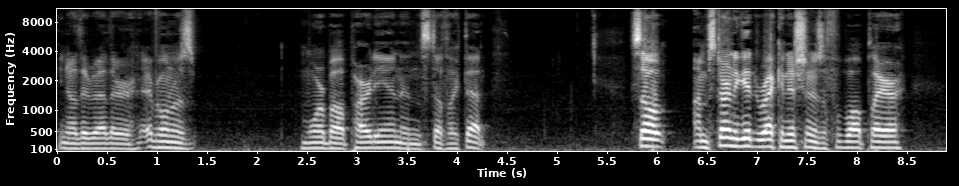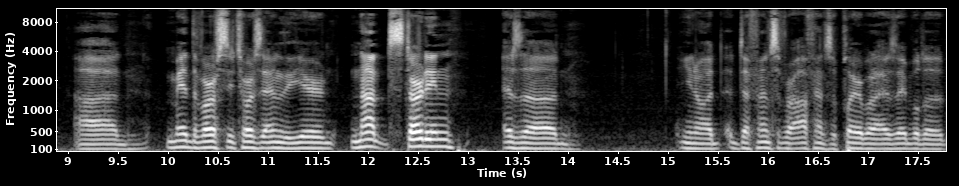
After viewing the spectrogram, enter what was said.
You know, they rather everyone was more about partying and stuff like that. So I'm starting to get recognition as a football player. Uh, made the varsity towards the end of the year. Not starting as a you know a, defensive or offensive player, but I was able to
